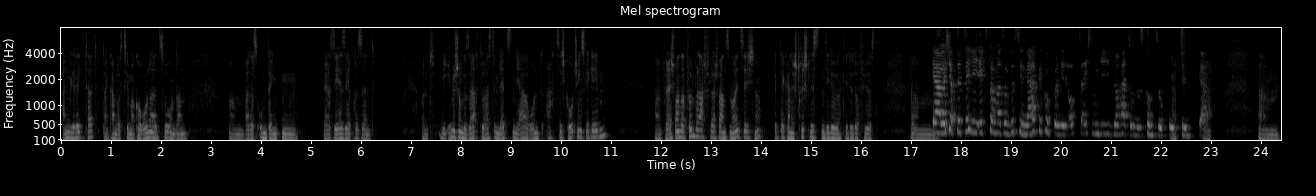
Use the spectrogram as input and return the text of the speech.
angeregt hat. Dann kam das Thema Corona dazu und dann ähm, war das Umdenken ja sehr, sehr präsent. Und wie eben schon gesagt, du hast im letzten Jahr rund 80 Coachings gegeben. Ähm, vielleicht waren es 85, vielleicht waren es 90. Ne? Gibt ja keine Strichlisten, die du, die du da führst. Ähm, ja, aber ich habe tatsächlich extra mal so ein bisschen nachgeguckt von den Aufzeichnungen, die ich noch hatte und es kommt so grob ja, hin. Ja. ja. Ähm,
